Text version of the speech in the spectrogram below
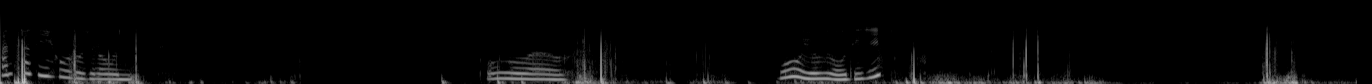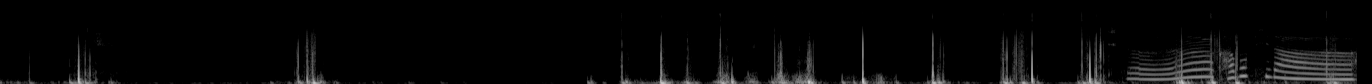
판타지호로 들어온 우와우. 오, 여기 어디지? 자, 가봅시다.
